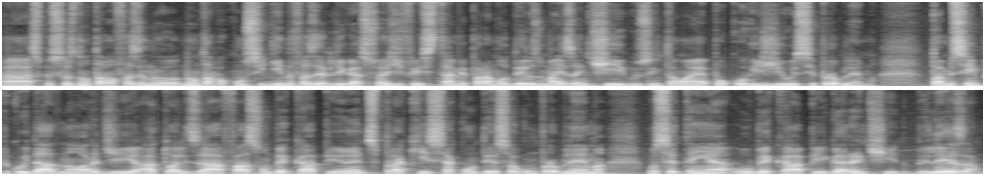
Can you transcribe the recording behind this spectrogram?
As pessoas não estavam fazendo, não estavam conseguindo fazer ligações de FaceTime para modelos mais antigos. Então a Apple corrigiu esse problema. Tome sempre cuidado na hora de atualizar, faça um backup antes para que se aconteça algum problema, você tenha o backup garantido, beleza?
